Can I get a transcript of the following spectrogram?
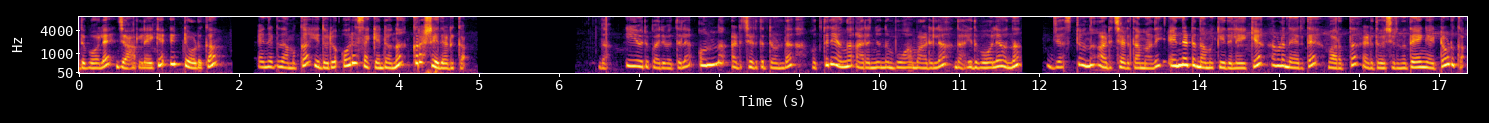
ഇതുപോലെ ജാറിലേക്ക് ഇട്ട് കൊടുക്കാം. എന്നിട്ട് നമുക്ക് ഇതൊരു ഒരു സെക്കൻഡ് ഒന്ന് ക്രഷ് ചെയ്തെടുക്കാം. ദാ ഈ ഒരു പരുവത്തിൽ ഒന്ന് അടിച്ചെടുത്തിട്ടുണ്ട്. ഒത്തിരി അങ്ങ് അരഞ്ഞൊന്നും പോകാൻ പാടില്ല. ദാ ഇതുപോലെ ഒന്ന് ജസ്റ്റ് ഒന്ന് അടിച്ചെടുത്താൽ മതി. എന്നിട്ട് നമുക്ക് ഇതിലേക്ക് നമ്മൾ നേരത്തെ വറുത്ത് എടുത്ത് വെച്ചിരുന്ന തേങ്ങ ഇട്ട് കൊടുക്കാം.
